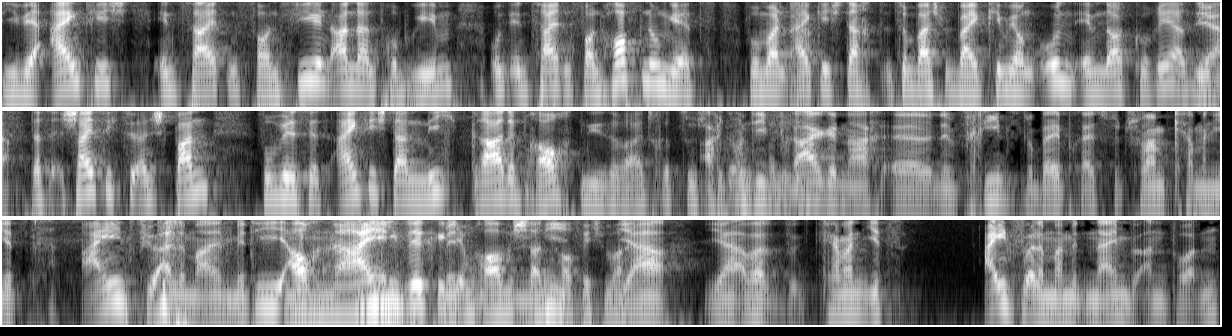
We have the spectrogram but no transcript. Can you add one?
die wir eigentlich in Zeiten von vielen anderen Problemen und in Zeiten von Hoffnung jetzt, wo man eigentlich dachte, zum Beispiel bei Kim Jong-un im Nordkorea sieht, Ja. das scheint sich zu entspannen, wo wir es jetzt eigentlich dann nicht gerade brauchten, diese weitere Ach, Zuspitzung. und die. Frage nach äh, dem Friedensnobelpreis für Trump kann man jetzt ein für alle Mal mit Die auch nie wirklich im Raum stand, hoffe ich mal. Ja, ja, aber kann man jetzt ein für alle Mal mit Nein beantworten.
